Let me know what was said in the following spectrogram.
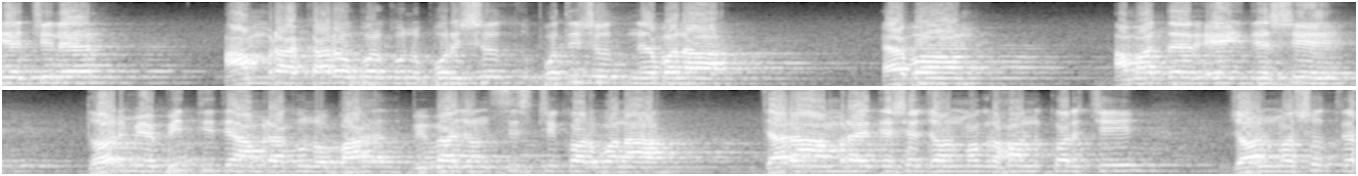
দিয়েছিলেন, আমরা কারও উপর কোনো প্রতিশোধ নেব না এবং আমাদের এই দেশে ধর্মীয় ভিত্তিতে আমরা কোনো বিভাজন সৃষ্টি করব না। যারা আমরা দেশে জন্মগ্রহণ করছি, জন্মসূত্রে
